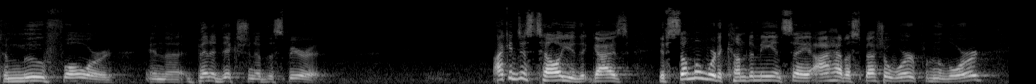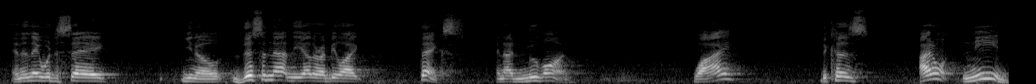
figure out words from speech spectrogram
to move forward in the benediction of the Spirit. I can just tell you that, guys, if someone were to come to me and say, I have a special word from the Lord, and then they would say, you know, this and that and the other, I'd be like, thanks. And I'd move on. Why? Because I don't need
